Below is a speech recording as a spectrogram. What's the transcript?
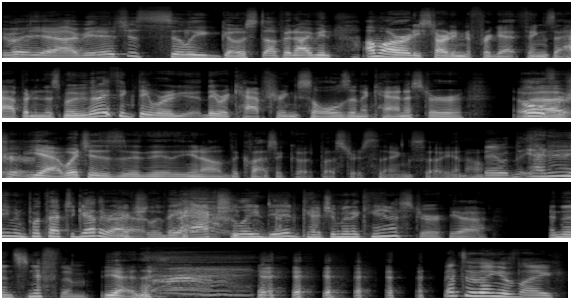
but yeah, I mean, it's just silly ghost stuff, and I mean, I'm already starting to forget things that happened in this movie, but I think they were they were capturing souls in a canister. Oh, Uh, for sure. Yeah, which is uh, the, you know the classic Ghostbusters thing. So you know. They, they- I didn't even put that together. Yeah. Actually, they actually did catch him in a canister yeah. and then sniff them. Yeah. That's the thing is like,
